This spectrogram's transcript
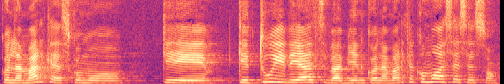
con la marca. Es como que, que tu idea se va bien con la marca. ¿Cómo haces eso?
